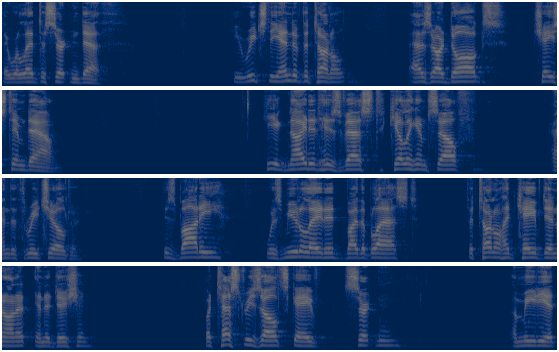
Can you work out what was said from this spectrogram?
They were led to certain death. He reached the end of the tunnel as our dogs chased him down. He ignited his vest, killing himself and the three children. His body was mutilated by the blast. The tunnel had caved in on it, in addition. But test results gave certain, immediate,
